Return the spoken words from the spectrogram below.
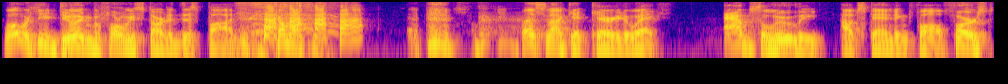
what were you doing before we started this pod? Come on. Let's not get carried away. Absolutely outstanding fall. First,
